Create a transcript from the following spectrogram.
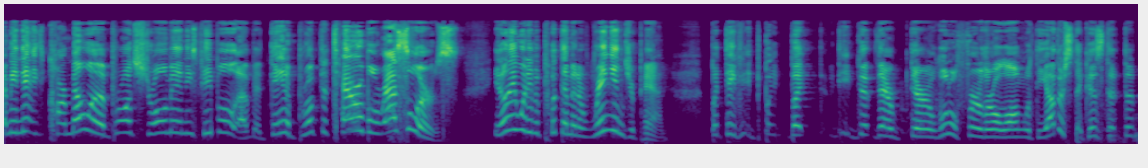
I mean, Carmella, Braun Strowman, these people, uh, Dana Brooke, they're terrible wrestlers. You know, they wouldn't even put them in a ring in Japan. But they, but, but they're they're a little further along with the other stuff because the, the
